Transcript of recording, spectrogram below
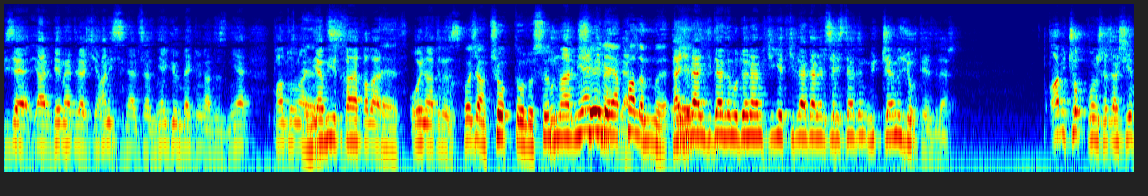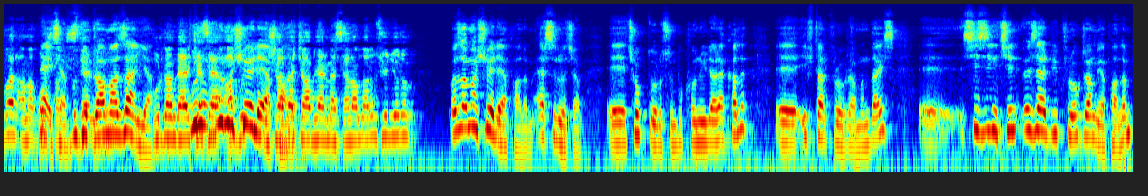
bize yani demediler ki hani sizin elbiseniz niye gömlekle oynadınız, niye pantolonla, Evet. niye bu yırtık ayakkabılar Evet. oynadınız? Hocam çok dolusun. Bunlar niye Şöyle demediler? yapalım mı? Peki Ee, ben giderdim o dönemki yetkililerden bir şey isterdim. Bütçemiz yok dediler. Abi çok konuşacak şey var ama konuşmak Neyse, bugün istemiyorum. Ramazan ya. Buradan da herkese Bunu- bunu şöyle dışarıdaki abilerime selamlarımı söylüyorum. O zaman şöyle yapalım Ersin Hocam. e, çok dolusun bu konuyla alakalı. E, iftar programındayız. E, sizin için özel bir program yapalım.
